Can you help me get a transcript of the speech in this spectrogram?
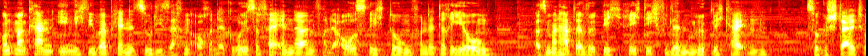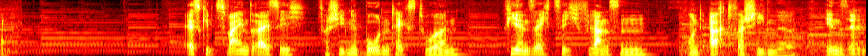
Und man kann ähnlich wie bei Planet Zoo die Sachen auch in der Größe verändern, von der Ausrichtung, von der Drehung. Also man hat da wirklich richtig viele Möglichkeiten, zur Gestaltung. Es gibt 32 verschiedene Bodentexturen, 64 Pflanzen und 8 verschiedene Inseln.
